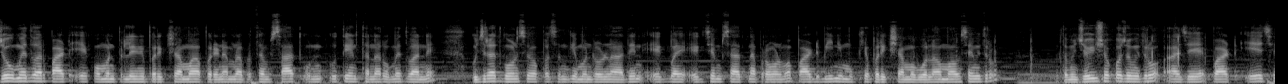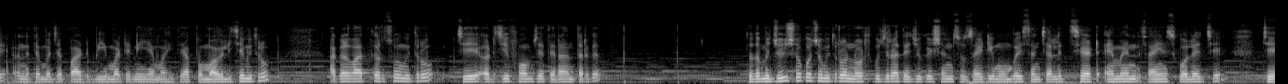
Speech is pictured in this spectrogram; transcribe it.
જો ઉમેદવાર પાર્ટ એ કોમન પ્રિલિમિનરી પરીક્ષામાં પરિણામના પ્રથમ સાત ઉત્તીર્ણ થનાર ઉમેદવારને ગુજરાત ગૌણ સેવા પસંદગી મંડળના આધીન એક બાય એક જેમ સાતના પ્રમાણમાં પાર્ટ બીની મુખ્ય પરીક્ષામાં બોલાવવામાં આવશે મિત્રો. તમે જોઈ શકો છો મિત્રો, આ જે પાર્ટ એ છે અને તેમજ પાર્ટ બી માટેની અહીંયા માહિતી આપવામાં આવેલી છે મિત્રો. આગળ વાત કરશું મિત્રો, જે અરજી ફોર્મ છે તેના અંતર્ગત. તો તમે જોઈ શકો છો મિત્રો north Gujarat education society Mumbai સંચાલિત Sheth M N science college છે, જે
